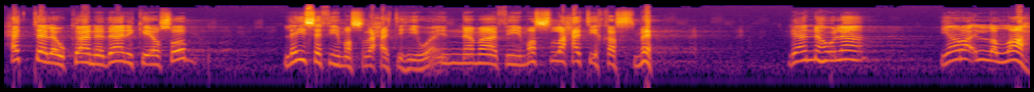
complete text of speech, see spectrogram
حتى لو كان ذلك يصب ليس في مصلحته وإنما في مصلحة خصمه. لأنه لا يرى إلا الله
